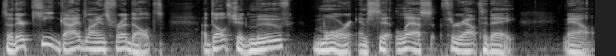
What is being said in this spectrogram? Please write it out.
So, their key guidelines for adults adults should move more and sit less throughout today. Now,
